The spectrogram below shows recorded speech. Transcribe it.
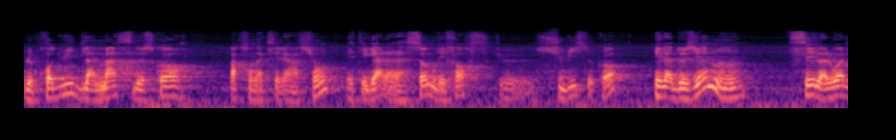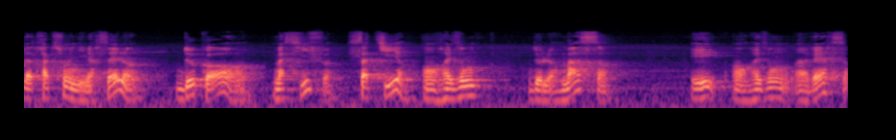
le produit de la masse de ce corps par son accélération est égal à la somme des forces que subit ce corps. Et la deuxième, c'est la loi de l'attraction universelle. Deux corps massifs s'attirent en raison de leur masse et en raison inverse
